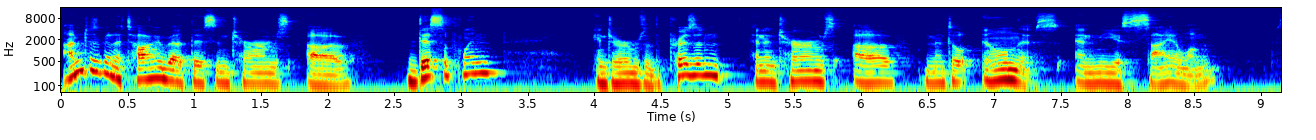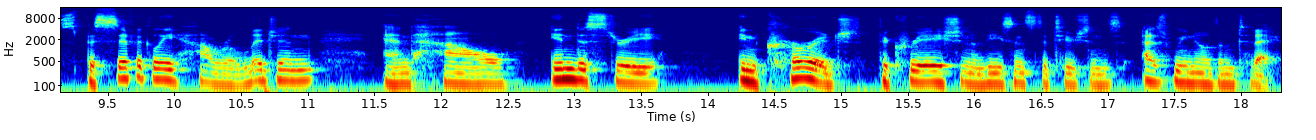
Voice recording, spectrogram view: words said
I'm just going to talk about this in terms of discipline, in terms of the prison, and in terms of mental illness and the asylum, specifically how religion and how industry encouraged the creation of these institutions as we know them today.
